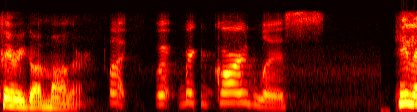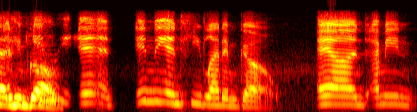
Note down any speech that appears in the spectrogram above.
fairy godmother." But regardless, he let him go. In the end, in the end, he let him go, and I mean,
